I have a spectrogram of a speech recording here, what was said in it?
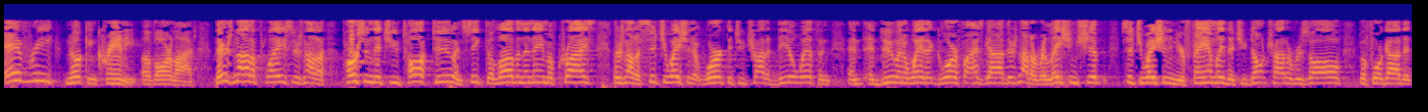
every nook and cranny of our lives. There's not a place, there's not a person that you talk to and seek to love in the name of Christ. There's not a situation at work that you try to deal with and, and, and do in a way that glorifies God. There's not a relationship situation in your family that you don't try to resolve before God that,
